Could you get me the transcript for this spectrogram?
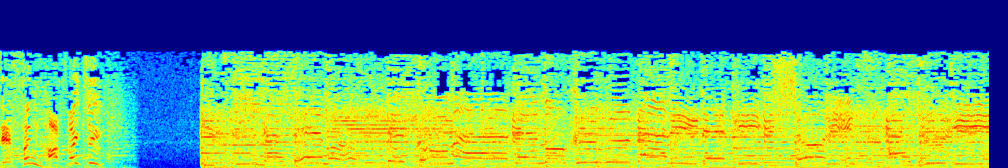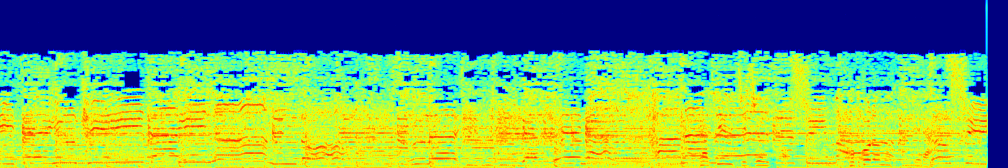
絶賛発売中。心のかけら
